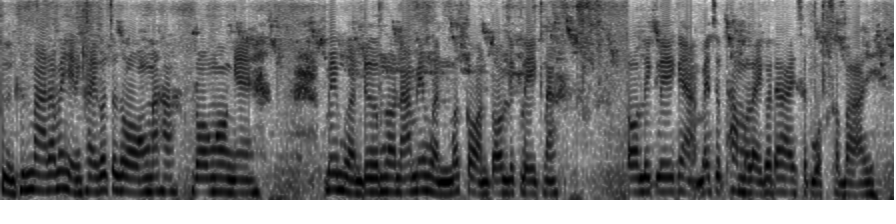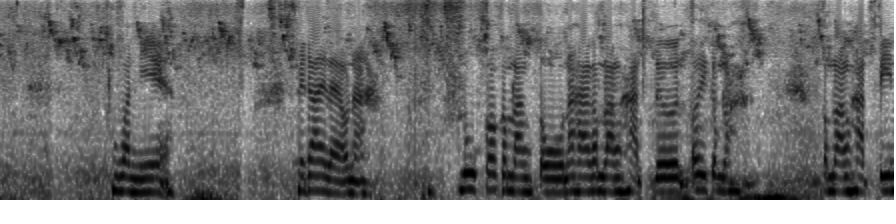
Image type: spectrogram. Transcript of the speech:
ตื่นขึ้นมาถ้าไม่เห็นใครก็จะร้องนะคะ ร้องงอแง ไม่เหมือนเดิมแล้วนะ ไม่เหมือนเมื่อก่อนตอนเล็ก ๆ นะ ตอนเล็กๆเนี่ยแม่จะทำอะไรก็ได้สะดวกสบาย ทุกวันนี้ไม่ได้แล้วนะ ลูกก็กำลังโตนะคะกำลังหัดเดิน เอ้ยกำลังกำลังหัดปีน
